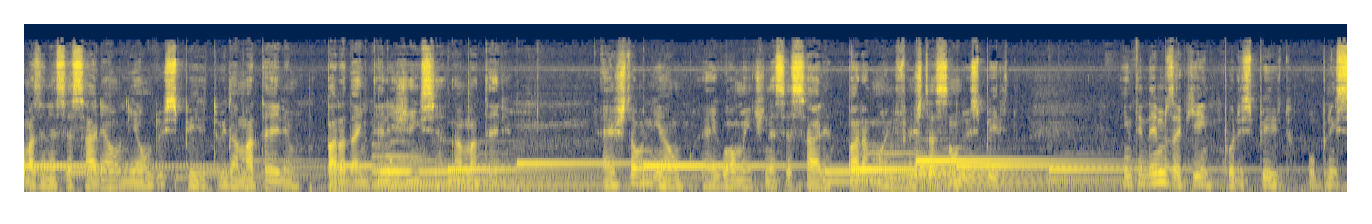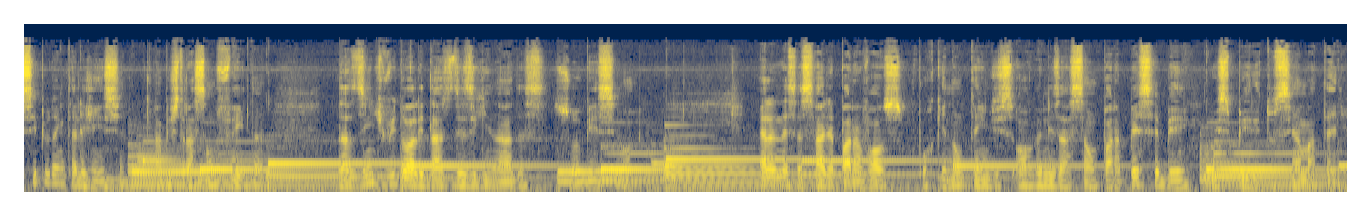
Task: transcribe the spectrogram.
mas é necessária a união do espírito e da matéria para dar inteligência à matéria. Esta união é igualmente necessária para a manifestação do espírito. Entendemos aqui, por espírito, o princípio da inteligência, abstração feita das individualidades designadas sob esse nome. Ela é necessária para vós porque não tendes organização para perceber o espírito sem a matéria.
